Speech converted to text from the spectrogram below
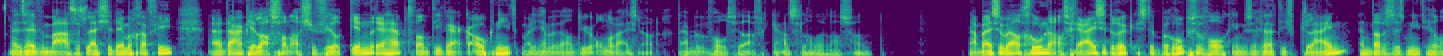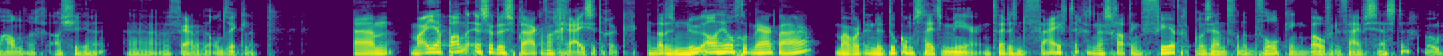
Dat is even een basislesje demografie. Eh, daar heb je last van als je veel kinderen hebt, want die werken ook niet, maar die hebben wel duur onderwijs nodig. Daar hebben bijvoorbeeld veel Afrikaanse landen last van. Nou, bij zowel groene als grijze druk is de beroepsbevolking dus relatief klein. En dat is dus niet heel handig als je je eh, verder wil ontwikkelen. Ehm, maar in Japan is er dus sprake van grijze druk. En dat is nu al heel goed merkbaar, maar wordt in de toekomst steeds meer. In 2050 is naar schatting 40% van de bevolking boven de 65. Oeh.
